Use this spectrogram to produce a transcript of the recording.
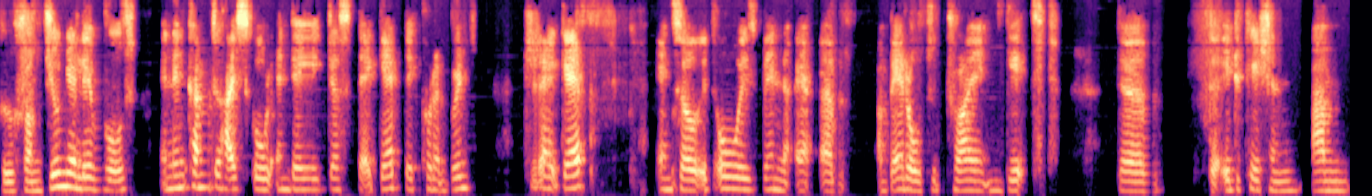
through from junior levels and then come to high school and they just that gap they couldn't bridge to that gap, and so it's always been a, a, a battle to try and get the the education um,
